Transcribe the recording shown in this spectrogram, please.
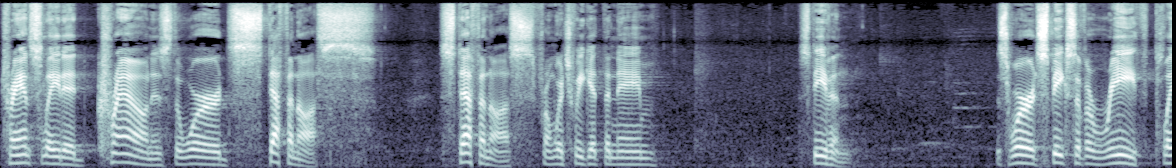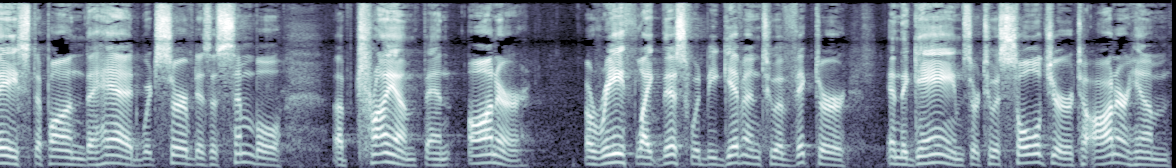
translated crown is the word Stephanos. Stephanos, from which we get the name Stephen. This word speaks of a wreath placed upon the head, which served as a symbol of triumph and honor a wreath like this would be given to a victor in the games or to a soldier to honor him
